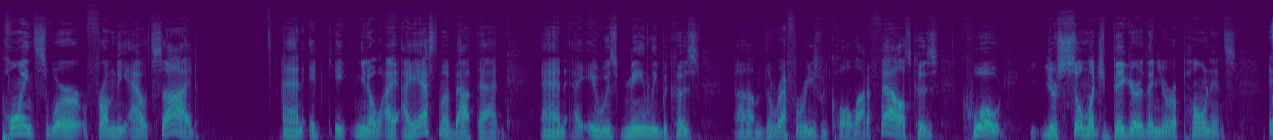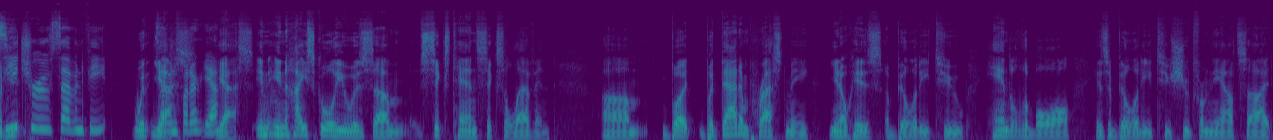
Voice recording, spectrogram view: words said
points were from the outside, and it, it you know, I, I, asked him about that, and it was mainly because um, the referees would call a lot of fouls because quote, you're so much bigger than your opponents. But Is he, he true seven feet? With seven yes, footer, yeah. Yes, in mm-hmm. in high school he was um, 6'10", 6'11". Um, but but that impressed me. You know his ability to handle the ball, his ability to shoot from the outside.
